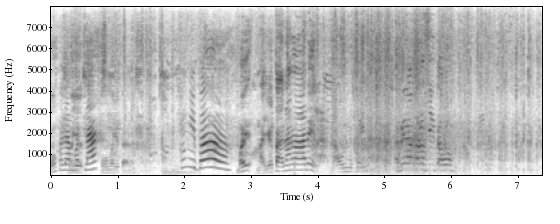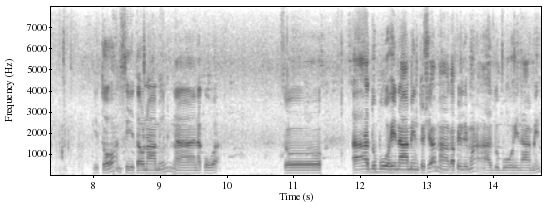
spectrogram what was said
Oh, Malambot na? Oh, mayuta na. Yung iba. May, mayuta na nga ni. Laon mo pa ina. Abi ang anong sitaw oh. Ito, ang sitaw namin na nakuha. So, aadubuhin namin to siya, mga kapilimon. Aadubuhin namin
